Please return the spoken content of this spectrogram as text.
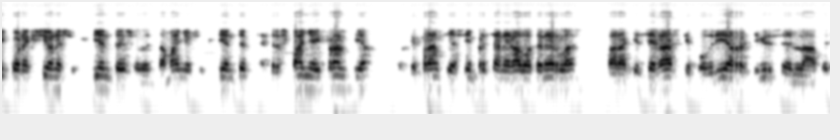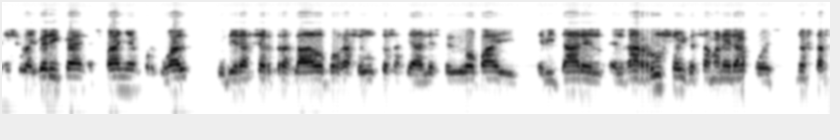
hay conexiones suficientes o del tamaño suficiente entre España y Francia, porque Francia siempre se ha negado a tenerlas, para que ese gas que podría recibirse en la península ibérica, en España, en Portugal, pudiera ser trasladado por gasoductos hacia el este de Europa y evitar el, gas ruso y de esa manera pues no estar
